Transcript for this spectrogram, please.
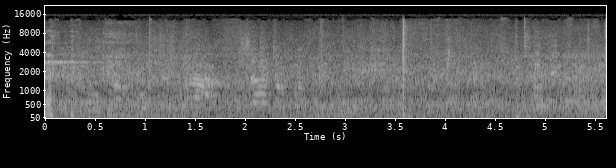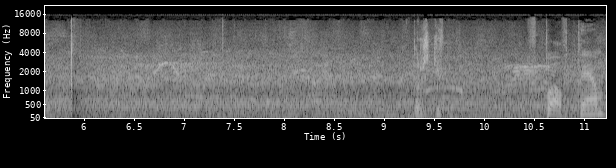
Трошки впав темп.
